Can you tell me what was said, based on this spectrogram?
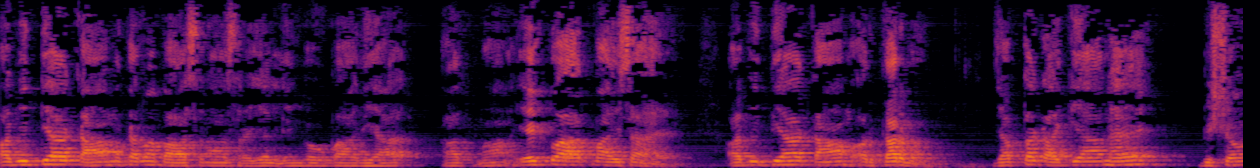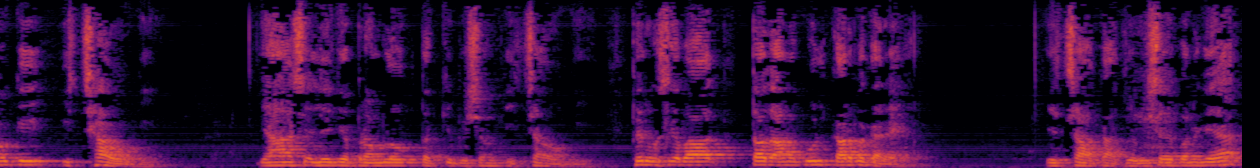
अविद्या काम कर्म वासनाश्रय लिंग उपाधि, आत्मा, एक तो आत्मा ऐसा है। अविद्या, काम और कर्म, जब तक अज्ञान है, विषयों की इच्छा होगी। यहाँ से लेके ब्रह्मलोक तक के विषयों की इच्छा होगी। फिर उसके बाद तद अनुकूल कर्म करेगा। इच्छा का जो विषय बन गया,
